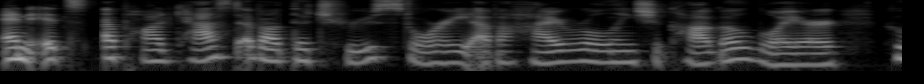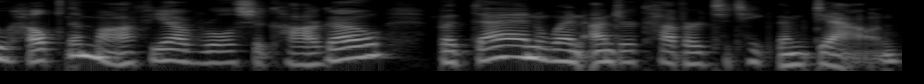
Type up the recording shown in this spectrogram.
And it's a podcast about the true story of a high rolling Chicago lawyer who helped the mafia rule Chicago, but then went undercover to take them down.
